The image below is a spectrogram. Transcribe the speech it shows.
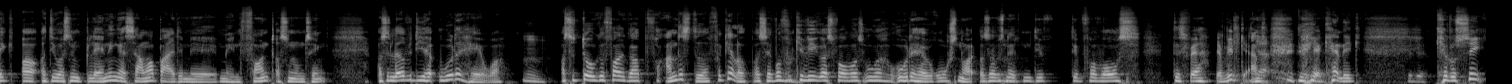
Ikke? Og, og det var sådan en blanding af samarbejde med, med en fond og sådan nogle ting. Og så lavede vi de her urtehaver. Mm. Og så dukkede folk op fra andre steder, fra Gellerup, og sagde, hvorfor kan vi ikke også få vores ur- urtehave i Rosenhøj? Og så var sådan, lidt, det, det er for vores, desværre. Jeg vil gerne, ja. jeg kan ikke. Det det. Kan du se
